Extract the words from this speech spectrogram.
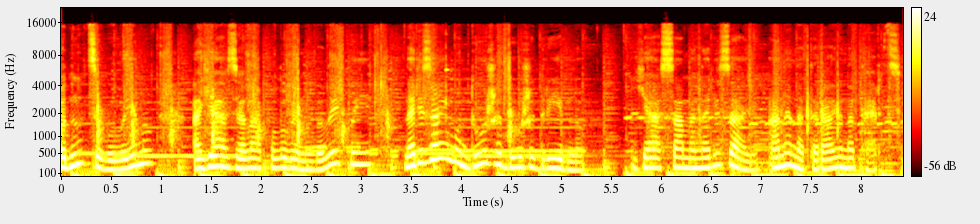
Одну цибулину, а я взяла половину великої, нарізаємо дуже-дуже дрібно. Я саме нарізаю, а не натираю на терці.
